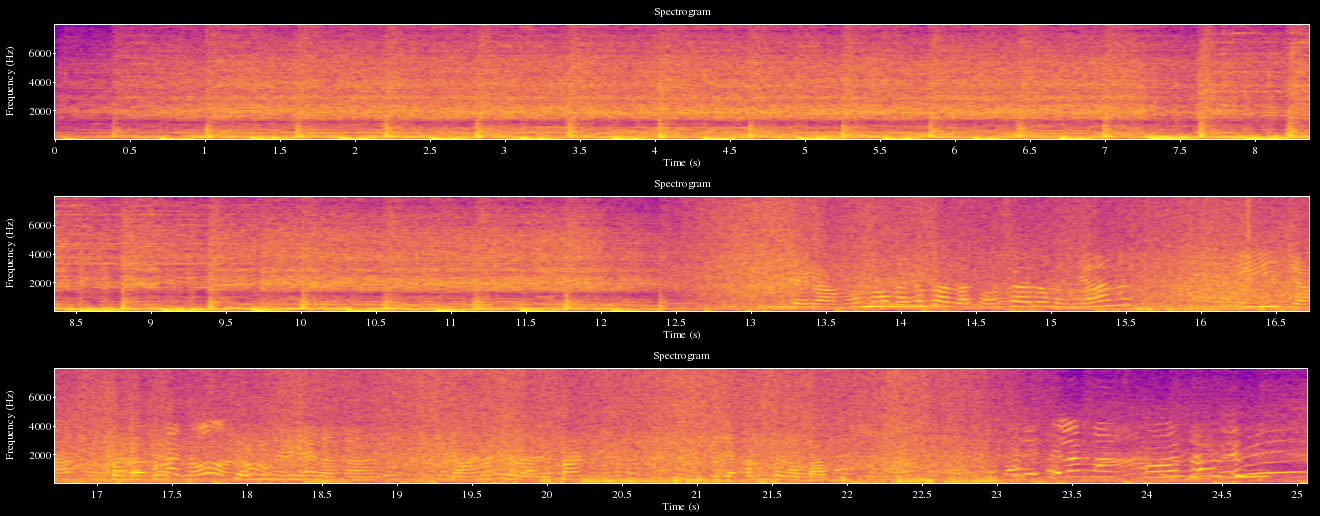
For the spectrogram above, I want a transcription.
Llegamos más o menos a las 11 de la mañana y ya van a ser las 6 y media de la tarde. Ya van a cerrar el parque que ya pronto nos vamos. Parece la mascota.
